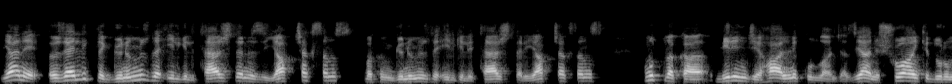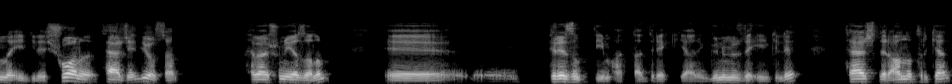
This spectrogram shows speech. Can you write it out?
yani özellikle günümüzle ilgili tercihlerinizi yapacaksanız, bakın günümüzle ilgili tercihleri yapacaksanız mutlaka birinci halini kullanacağız. Yani şu anki durumla ilgili şu anı tercih ediyorsam hemen şunu yazalım. Ee, present diyeyim hatta direkt yani günümüzle ilgili tercihleri anlatırken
